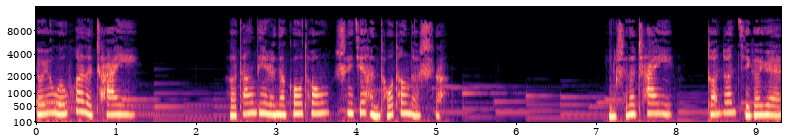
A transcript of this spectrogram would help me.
由于文化的差异。和当地人的沟通是一件很头疼的事。饮食的差异，短短几个月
